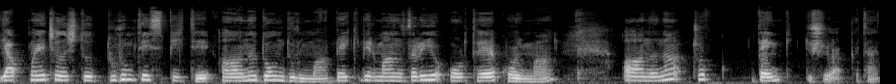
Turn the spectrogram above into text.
yapmaya çalıştığı durum tespiti, anı dondurma, belki bir manzarayı ortaya koyma anına çok denk düşüyor hakikaten.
